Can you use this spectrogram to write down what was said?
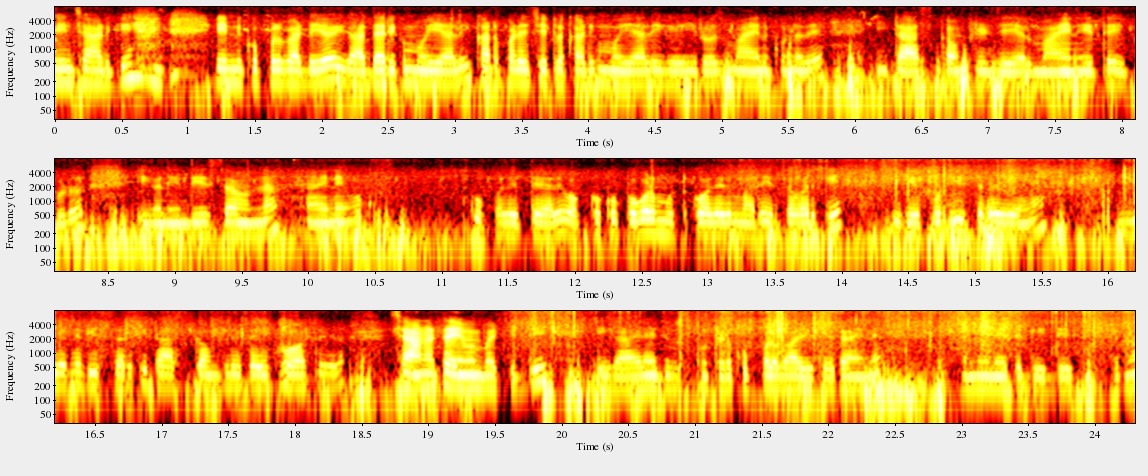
నుంచి ఆడికి ఎన్ని కుప్పలు పడ్డాయో ఇక అద్దరికి మొయ్యాలి కనపడే చెట్ల కాడికి మొయ్యాలి. ఇక ఈరోజు మా ఆయనకున్నదే ఈ టాస్క్ కంప్లీట్ చేయాలి మా ఆయన అయితే ఇప్పుడు. ఇక నేను తీస్తూ ఉన్నా. ఆయనేమో కుప్పలు ఎత్తేయాలి. ఒక్క కుప్ప కూడా ముట్టుకోలేదు మరి ఇంతవరకు. ఇది ఎప్పుడు తీస్తారో ఏమో. ఇవన్నీ తీసేసరికి టాస్క్ కంప్లీట్ అయిపోతుంది చాలా టైం పట్టిద్ది. ఇక ఆయనే చూసుకుంటాడు. కుప్పల బాధ్యత ఆయన. నేనైతే గడ్డి తీస్తున్నా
